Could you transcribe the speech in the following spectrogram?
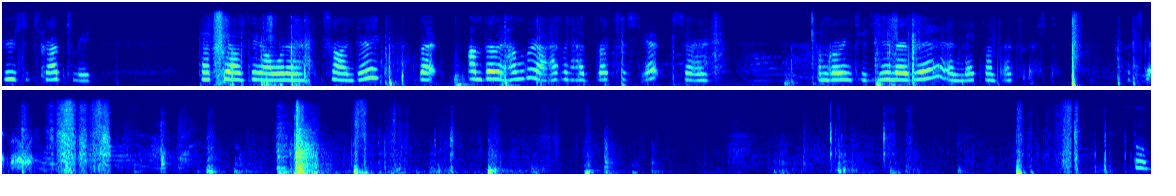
who subscribed to me? That's the other thing I want to try and do, but I'm very hungry. I haven't had breakfast yet, so I'm going to zoom over there and make my breakfast. Let's get rolling. Boom.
